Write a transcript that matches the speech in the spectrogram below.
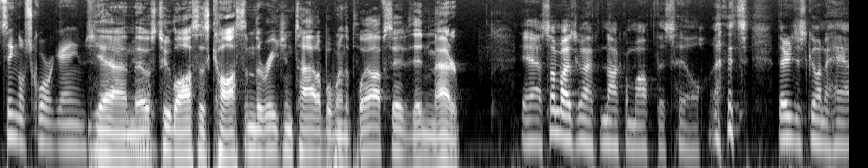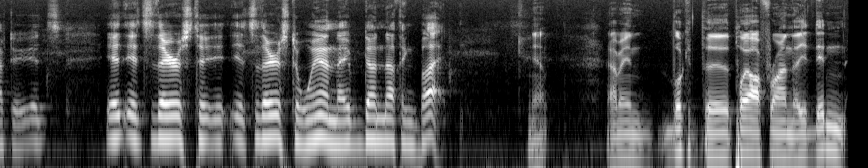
single score games. Yeah, and those two losses cost them the region title, but when the playoffs hit, it didn't matter. Yeah, somebody's gonna have to knock them off this hill. it's, they're just gonna have to. It's it, it's theirs to it, it's theirs to win. They've done nothing but. Yeah. I mean, look at the playoff run. They didn't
